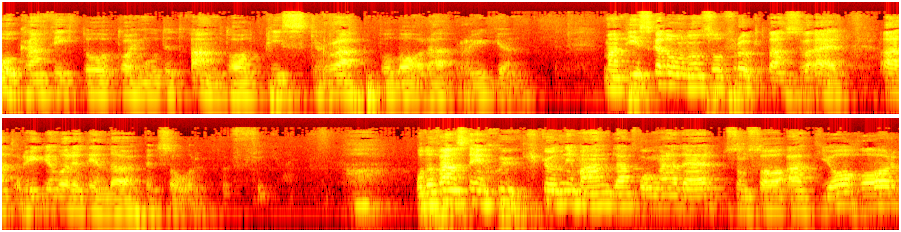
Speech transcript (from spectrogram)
och han fick då ta emot ett antal piskrapp på bara ryggen. Man piskade honom så fruktansvärt att ryggen var ett enda öppet sår. Och då fanns det en sjukkunnig man bland fångarna där som sa att jag har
